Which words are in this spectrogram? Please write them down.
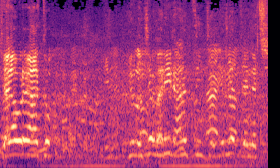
Sei laureato in biologia marina, anzi ingegneria TLC.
